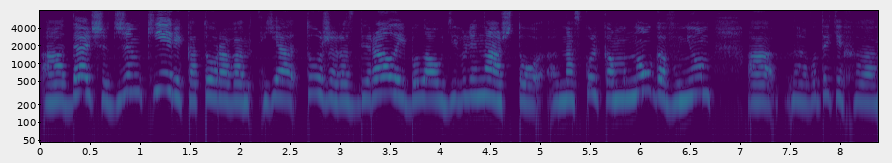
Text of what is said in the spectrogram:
А дальше Джим Керри, которого я тоже разбирала и была удивлена, что насколько много в нем а, вот этих, а,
